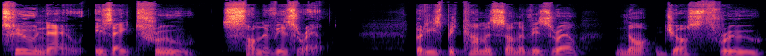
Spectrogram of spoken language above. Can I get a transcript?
too now is a true son of Israel. But he's become a son of Israel not just through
